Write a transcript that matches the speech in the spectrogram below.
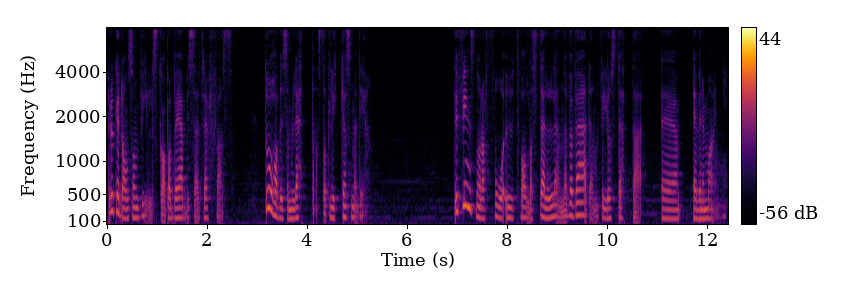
brukar de som vill skapa bebisar träffas. Då har vi som lättast att lyckas med det. Det finns några få utvalda ställen över världen för just detta eh, evenemang.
